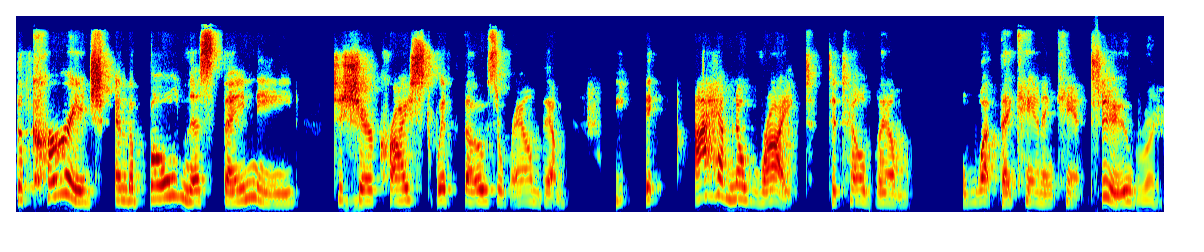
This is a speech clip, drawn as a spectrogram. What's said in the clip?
the courage and the boldness they need to mm-hmm. share Christ with those around them. It, I have no right to tell them what they can and can't do right.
